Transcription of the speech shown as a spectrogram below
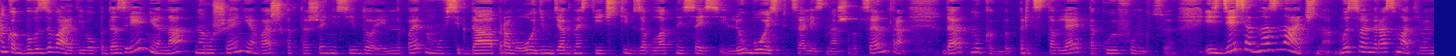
ну, как бы вызывает его подозрение на нарушение ваших отношений с едой. Именно поэтому мы всегда проводим диагностические безоплатные сессии. Любой специалист нашего центра, да, ну, как бы представляет такую функцию. И здесь однозначно мы с вами рассматриваем,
